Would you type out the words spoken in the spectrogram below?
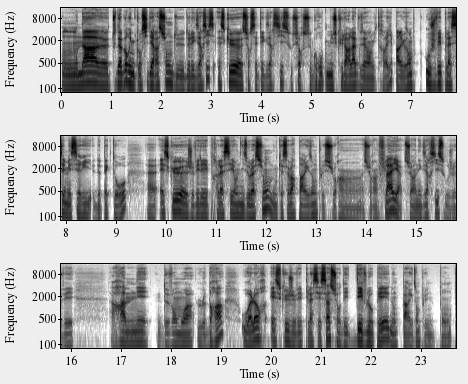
On a tout d'abord une considération de, de l'exercice. Est-ce que sur cet exercice ou sur ce groupe musculaire-là que vous avez envie de travailler, par exemple, où je vais placer mes séries de pectoraux, euh, est-ce que je vais les placer en isolation? Donc à savoir par exemple sur un, sur un fly, sur un exercice où je vais ramener devant moi le bras ou alors est-ce que je vais placer ça sur des développés? Donc par exemple une pompe,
